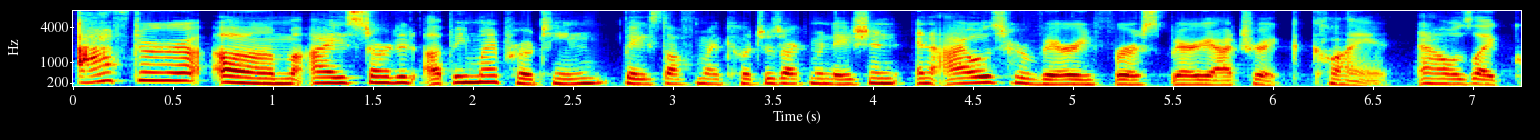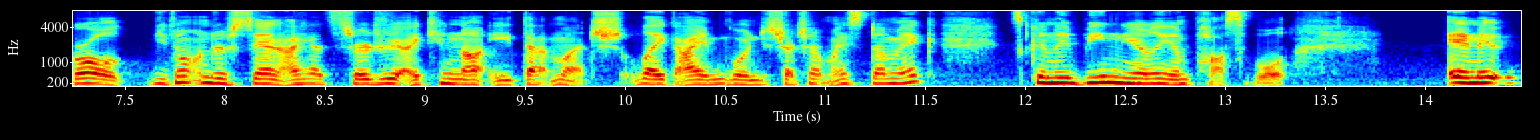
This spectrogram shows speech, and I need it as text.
after um i started upping my protein based off of my coach's recommendation and i was her very first bariatric client. And i was like girl you don't understand. I had surgery. I cannot eat that much. Like i'm going to stretch out my stomach. It's going to be nearly impossible. And it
